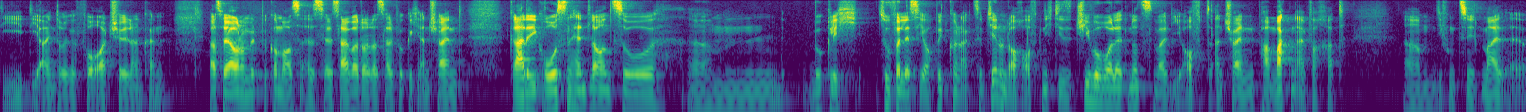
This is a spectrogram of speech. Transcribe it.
die, die Eindrücke vor Ort schildern können. Was wir auch noch mitbekommen aus El Salvador, dass halt wirklich anscheinend gerade die großen Händler und so ähm, wirklich zuverlässig auch Bitcoin akzeptieren und auch oft nicht diese Chivo Wallet nutzen, weil die oft anscheinend ein paar Macken einfach hat. Ähm, die funktioniert mei äh,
